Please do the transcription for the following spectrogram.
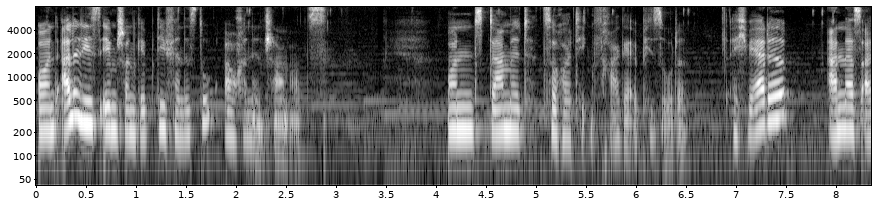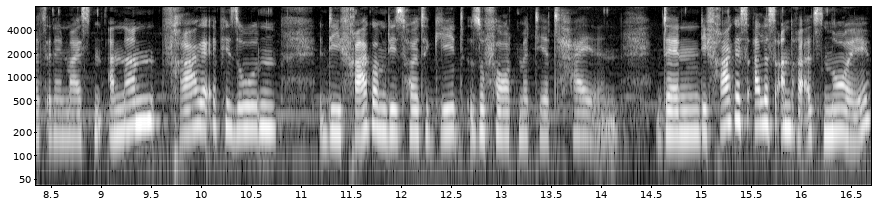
Und alle, die es eben schon gibt, die findest du auch in den Show Notes. Und damit zur heutigen Frageepisode. Ich werde anders als in den meisten anderen Frageepisoden, die Frage, um die es heute geht, sofort mit dir teilen. Denn die Frage ist alles andere als neu,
